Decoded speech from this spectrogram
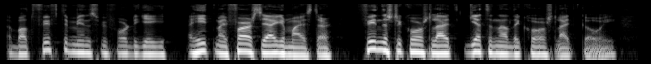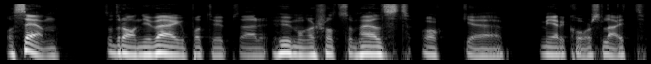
About 50 minutes before the gig I hit my first Jägermeister. Finish the course light, get another course light going. Och sen så drar han ju iväg på typ så här hur många shots som helst och eh, mer course light.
